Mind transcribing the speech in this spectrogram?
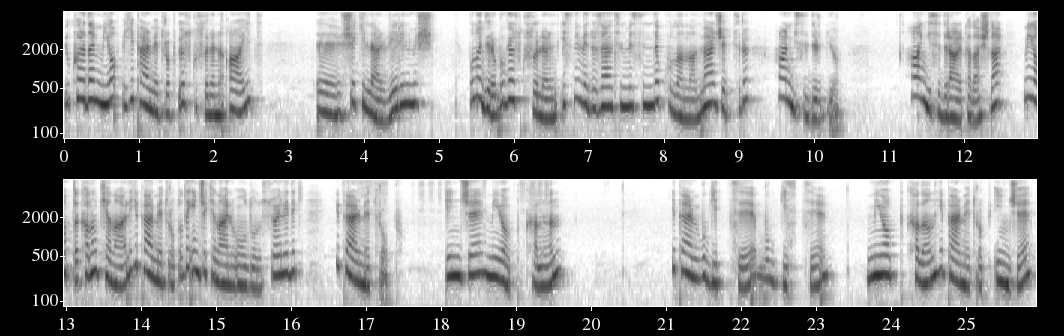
Yukarıda miyop ve hipermetrop göz kusurlarına ait e, şekiller verilmiş. Buna göre bu göz kusurlarının ismi ve düzeltilmesinde kullanılan mercek türü hangisidir diyor. Hangisidir arkadaşlar? Miyopta kalın kenarlı, hipermetropta da ince kenarlı olduğunu söyledik. Hipermetrop ince, miyop kalın. Hiper bu gitti, bu gitti. Miyop kalın, hipermetrop ince.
